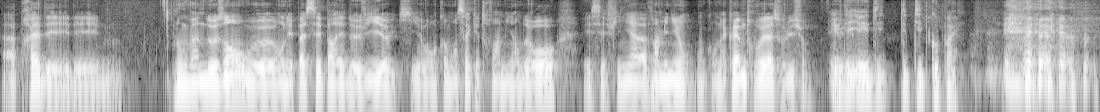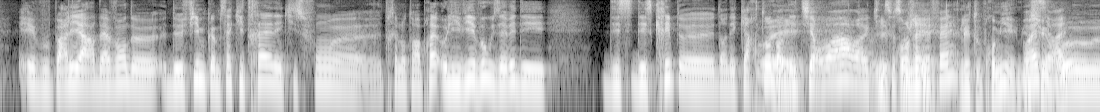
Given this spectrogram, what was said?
après des- donc 22 ans où euh, on est passé par des devis euh, qui ont commencé à 80 millions d'euros et c'est fini à 20 millions. Donc on a quand même trouvé la solution. Il y a eu des, petites coupes, ouais. Et vous parliez Ardavant de, de films comme ça qui traînent et qui se font euh, très longtemps après. Olivier, vous, vous avez des, des, des scripts euh, dans des cartons, Ouais. dans des tiroirs euh, qui Les ne se sont jamais faits Les tout premiers, bien Ouais, c'est sûr. Oui, oui,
